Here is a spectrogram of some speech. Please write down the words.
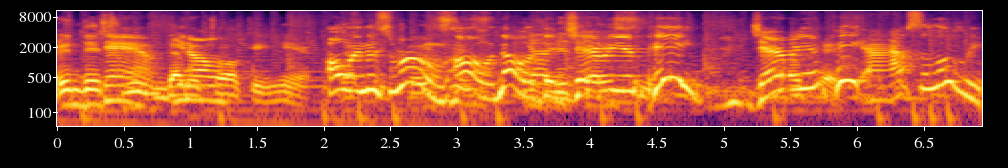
in this. Damn, room that you we're talking here? oh in this room Choices. oh no Yeah, the jerry is- and pete jerry and Okay. pete absolutely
